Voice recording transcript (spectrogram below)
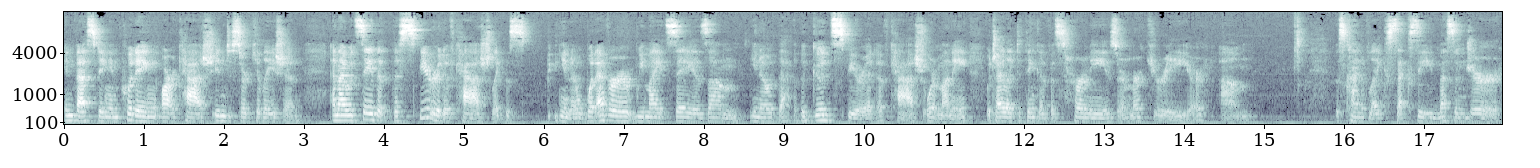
investing and putting our cash into circulation. And I would say that the spirit of cash, like the you know whatever we might say is um, you know the, the good spirit of cash or money which i like to think of as hermes or mercury or um, this kind of like sexy messenger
